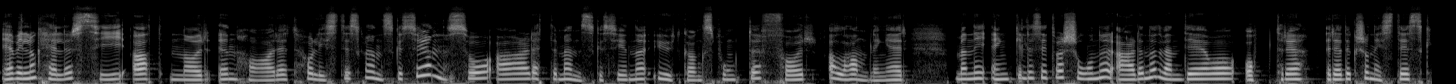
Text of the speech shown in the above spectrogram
Jeg vil nok heller si at når en har et holistisk menneskesyn, så er dette menneskesynet utgangspunktet for alle handlinger. Men i enkelte situasjoner er det nødvendig å opptre reduksjonistisk.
